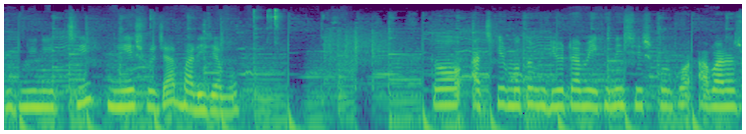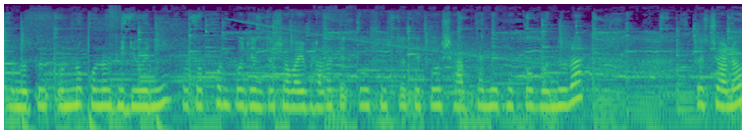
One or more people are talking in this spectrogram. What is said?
ঘুগনি নিচ্ছি, নিয়ে সোজা বাড়ি যাব। তো আজকের মতো ভিডিওটা আমি এখানেই শেষ করব। আবার আসব নতুন অন্য কোনো ভিডিও নিয়ে। ততক্ষণ পর্যন্ত সবাই ভালো থেকো, সুস্থ থেকো, সাবধানে থেকো বন্ধুরা। তো চলো,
